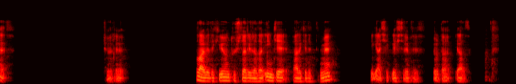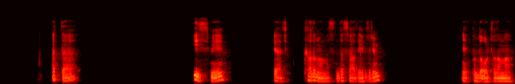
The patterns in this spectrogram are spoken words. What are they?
Evet. Şöyle klavyedeki yön tuşlarıyla da ince hareket ettirme gerçekleştirebiliriz. Şurada yaz. Hatta ismi birazcık kalın olmasını da sağlayabilirim. Evet, bunda ortalama.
